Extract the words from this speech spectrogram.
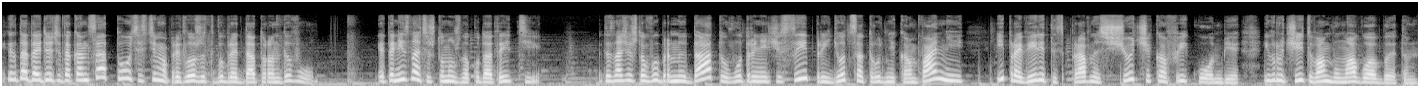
И когда дойдете до конца, то система предложит выбрать дату рандеву. Это не значит, что нужно куда-то идти. Это значит, что выбранную дату в утренние часы придет сотрудник компании и проверит исправность счетчиков и комби и вручит вам бумагу об этом.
